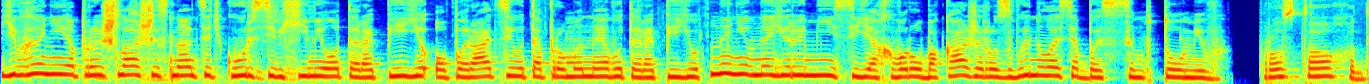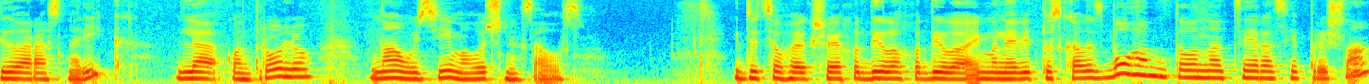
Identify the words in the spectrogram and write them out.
Євгенія пройшла 16 курсів хіміотерапії, операцію та променеву терапію. Нині в неї ремісія. Хвороба каже, розвинулася без симптомів. Просто ходила раз на рік для контролю на УЗІ молочних залоз. І до цього, якщо я ходила, ходила і мене відпускали з Богом, то на цей раз я прийшла.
